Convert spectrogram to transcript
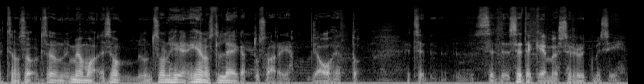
Et se, on, se, on, se, on, se, on, se on hienosti leikattu sarja ja ohjattu. Et se, se, se tekee myös sen rytmi siihen.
